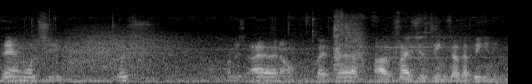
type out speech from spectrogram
then we'll see. This, I don't know, but uh, I'll try a few things at the beginning.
